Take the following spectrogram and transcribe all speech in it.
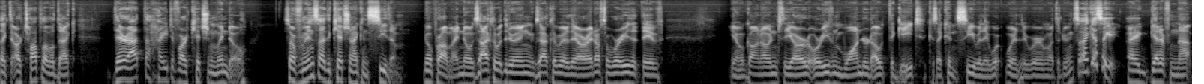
like our top level deck, they're at the height of our kitchen window. So from inside the kitchen, I can see them. No problem. I know exactly what they're doing, exactly where they are. I don't have to worry that they've, you know, gone out into the yard or even wandered out the gate because I couldn't see where they were, where they were and what they're doing. So I guess I I get it from that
